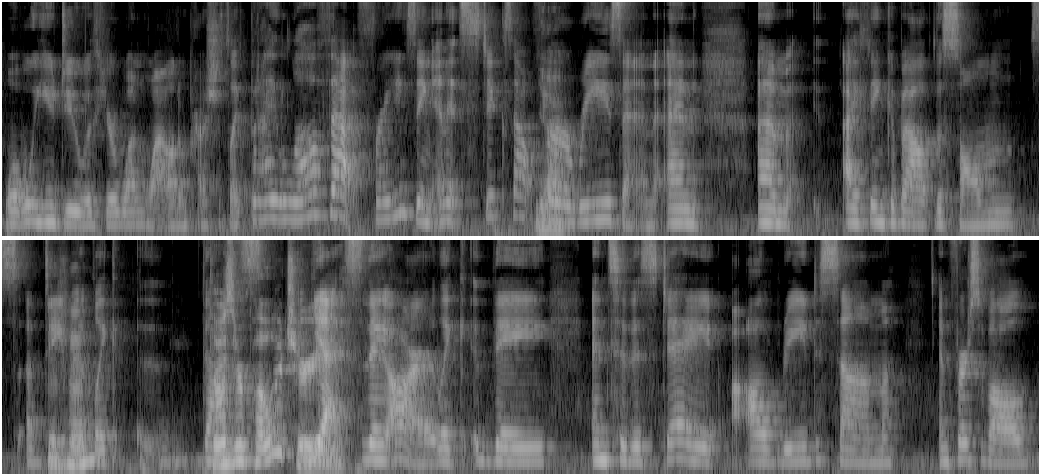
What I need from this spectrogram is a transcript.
what will you do with your one wild and precious life but i love that phrasing and it sticks out Yeah. for a reason and um i think about the psalms of david like Mm-hmm. Those are poetry. yes they are like they and to this day i'll read some and first of all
